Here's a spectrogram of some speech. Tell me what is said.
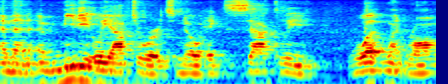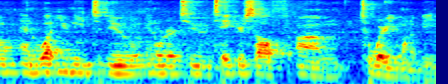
and then immediately afterwards know exactly what went wrong and what you need to do in order to take yourself um, to where you want to be.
